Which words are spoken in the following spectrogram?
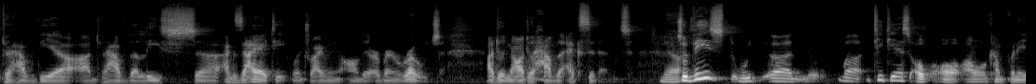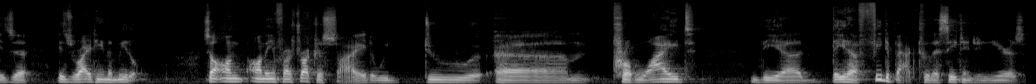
to have the uh, to have the least uh, anxiety when driving on the urban roads, and to not to have the accidents. Yeah. So these we, well, TTS or, or, our company is is right in the middle. So on on the infrastructure side, we do um, provide the uh, data feedback to the safety engineers.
